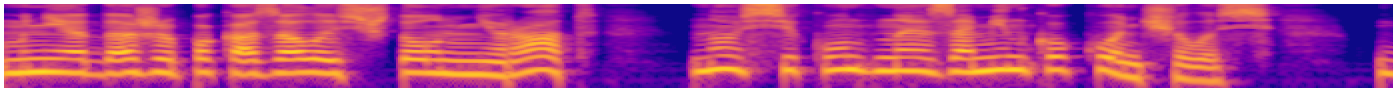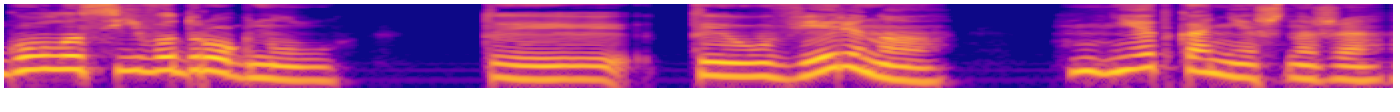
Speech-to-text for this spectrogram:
Мне даже показалось, что он не рад, но секундная заминка кончилась. Голос его дрогнул. «Ты... ты уверена?» «Нет, конечно же.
